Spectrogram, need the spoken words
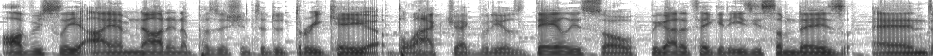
obviously, I am not in a position to do 3K blackjack videos daily, so we gotta take it easy some days. And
